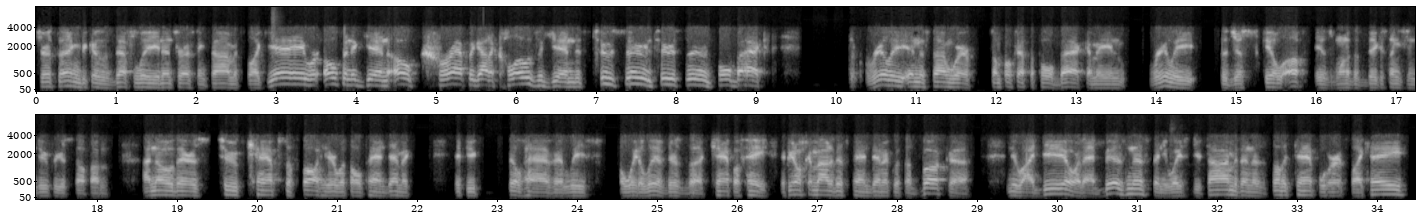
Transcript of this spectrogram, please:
Sure thing, because it's definitely an interesting time. It's like, yay, we're open again. Oh crap, we got to close again. It's too soon, too soon. Pull back. Really, in this time where some folks have to pull back, I mean, really, to just skill up is one of the biggest things you can do for yourself. Um, I know there's two camps of thought here with the whole pandemic. If you still have at least a way to live, there's the camp of, hey, if you don't come out of this pandemic with a book, a new idea, or that business, then you wasted your time. And then there's this other camp where it's like, hey,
